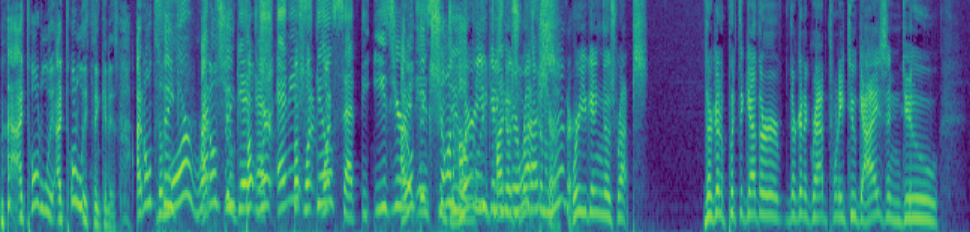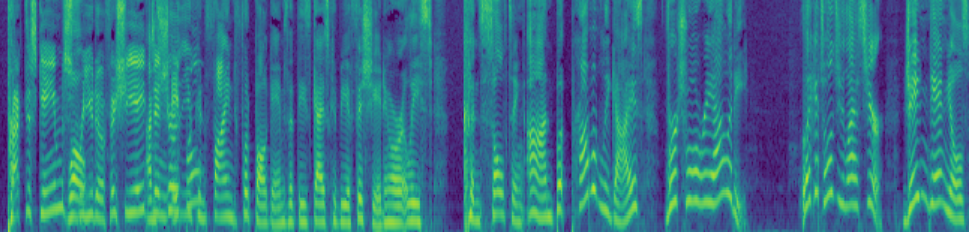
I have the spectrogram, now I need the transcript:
I totally, I totally think it is. I don't the think more reps I don't you get but at where- any but what- skill what- set, the easier I don't it think is Sean to do Where are you getting those reps? gonna pressure. matter. Where are you getting those reps? They're going to put together. They're going to grab twenty-two guys and do practice games Well, for you to officiate I'm sure that you can find football games that these guys could be officiating or at least consulting on, but probably, guys, virtual reality. Like I told you last year, Jayden Daniels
